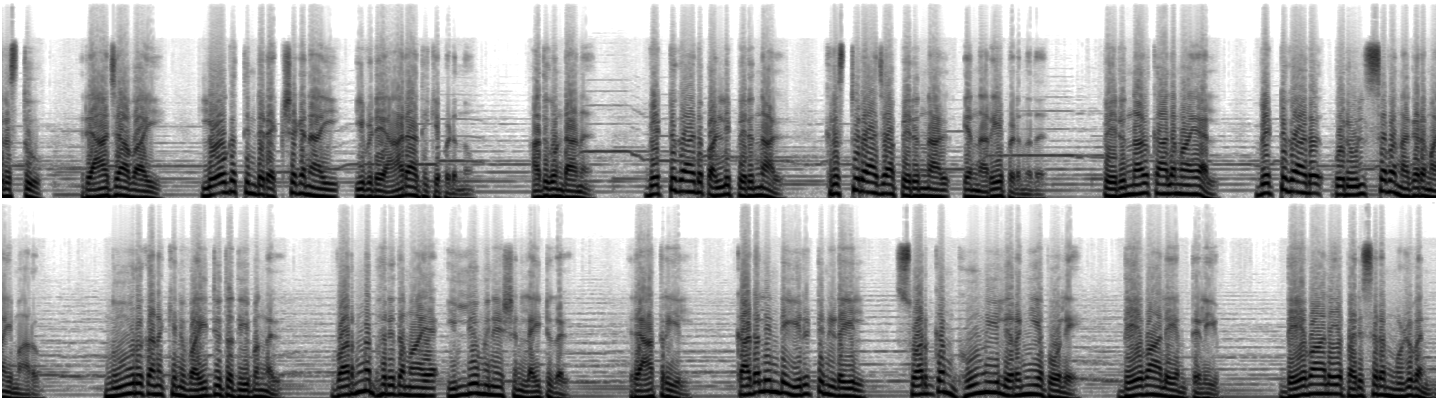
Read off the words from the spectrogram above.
ക്രിസ്തു രാജാവായി ലോകത്തിന്റെ രക്ഷകനായി ഇവിടെ ആരാധിക്കപ്പെടുന്നു. അതുകൊണ്ടാണ് വെട്ടുകാട് പള്ളി പെരുന്നാൾ ക്രിസ്തുരാജ പെരുന്നാൾ എന്നറിയപ്പെടുന്നത്. പെരുന്നാൾ കാലമായാൽ വെട്ടുകാട് ഒരു ഉത്സവ നഗരമായി മാറും. നൂറുകണക്കിന് വൈദ്യുത ദീപങ്ങൾ വർണഭരിതമായ ഇല്യൂമിനേഷൻ ലൈറ്റുകൾ രാത്രിയിൽ കടലിന്റെ ഇരുട്ടിനിടയിൽ സ്വർഗം ഭൂമിയിൽ ഇറങ്ങിയ പോലെ ദേവാലയം തെളിയും. ദേവാലയ പരിസരം മുഴുവൻ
